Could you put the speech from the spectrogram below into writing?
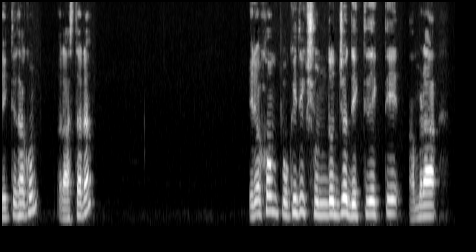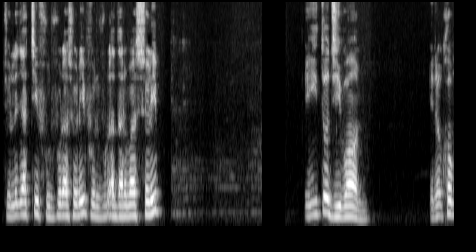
দেখতে থাকুন রাস্তাটা। এরকম প্রাকৃতিক সৌন্দর্য দেখতে দেখতে আমরা চলে যাচ্ছি ফুরফুরা শরীফ, ফুরফুরা দরবার শরীফ। এই তো জীবন। এরকম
